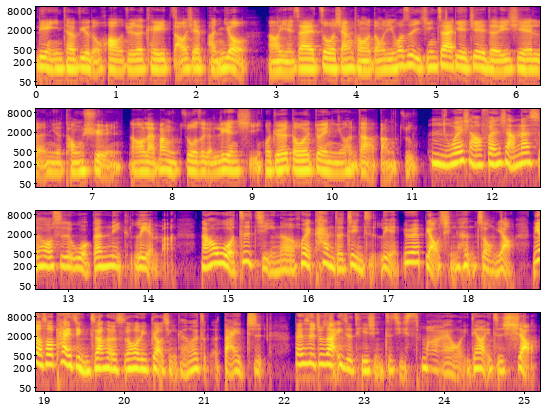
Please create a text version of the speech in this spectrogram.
练 interview 的话，我觉得可以找一些朋友，然后也在做相同的东西，或是已经在业界的一些人，你的同学，然后来帮你做这个练习，我觉得都会对你有很大的帮助。嗯，我也想要分享，那时候是我跟 Nick 练嘛。然后我自己呢，会看着镜子练，因为表情很重要。你有时候太紧张的时候，你表情可能会整个呆滞。但是就是要一直提醒自己 smile，一定要一直笑。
